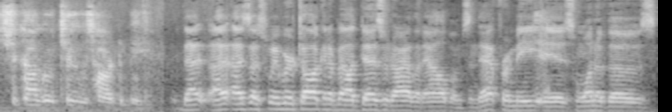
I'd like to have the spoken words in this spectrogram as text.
Chicago Two is hard to beat. That as we were talking about desert island albums, and that for me yeah. is one of those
